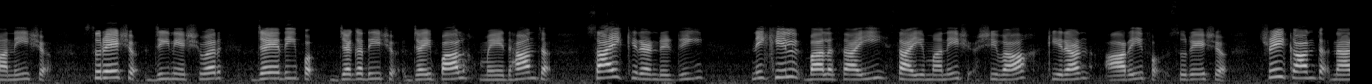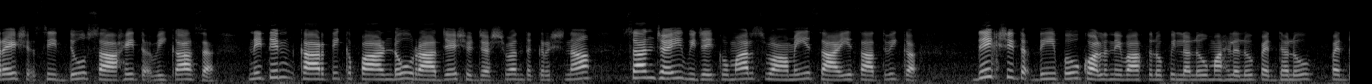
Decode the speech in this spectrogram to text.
మనీష్ సురేష్ జీనేశ్వర్ జయదీప్ జగదీష్ జైపాల్ మేధాంత్ సాయి కిరణ్ రెడ్డి నిఖిల్ బాలసాయి సాయి మనీష్ శివ కిరణ్ ఆరిఫ్ సురేష్ శ్రీకాంత్ నరేష్ సిద్ధు సాహిత్ వికాస్ నితిన్ కార్తిక్ పాండు రాజేష్ జశ్వంత్ కృష్ణ సంజయ్ విజయ్ కుమార్ స్వామి సాయి సాత్విక్ దీక్షిత్ దీపు కాలనీ నివాసులు పిల్లలు మహిళలు పెద్దలు పెద్ద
